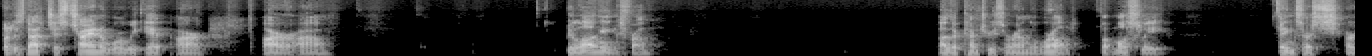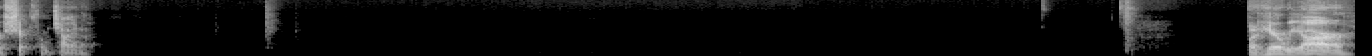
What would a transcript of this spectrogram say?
But it's not just China where we get our our uh, belongings from. Other countries around the world, but mostly things are are shipped from China. But here we are.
